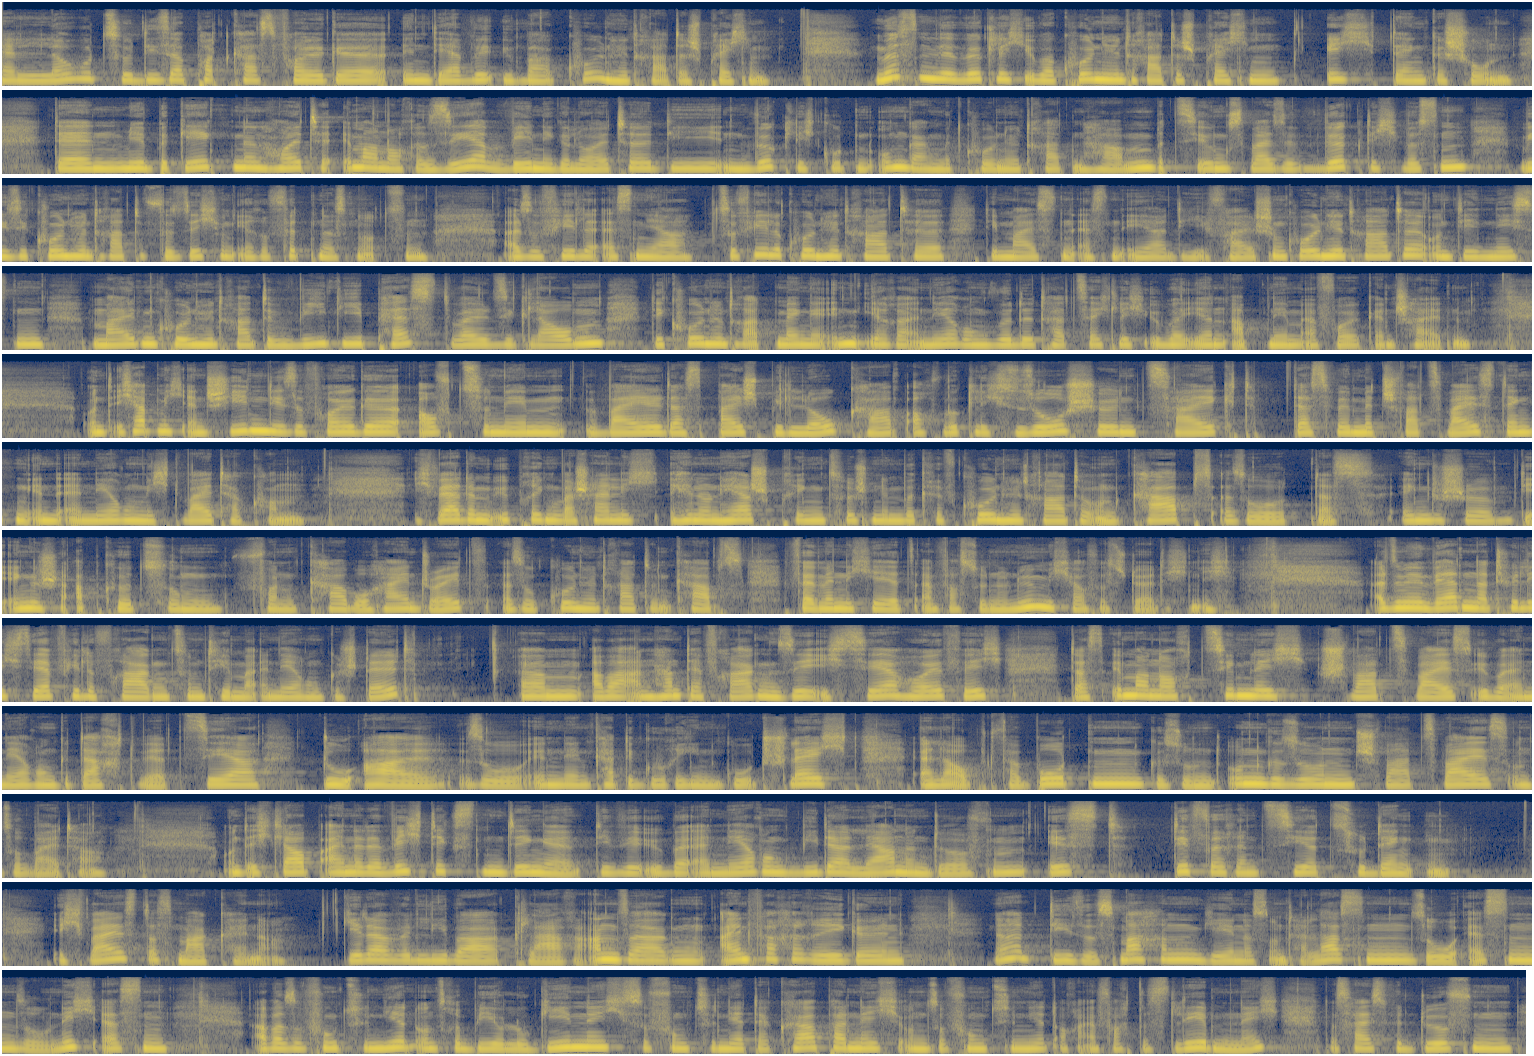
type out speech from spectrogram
Hallo zu dieser Podcast-Folge, in der wir über Kohlenhydrate sprechen. Müssen wir wirklich über Kohlenhydrate sprechen? Ich denke schon. Denn mir begegnen heute immer noch sehr wenige Leute, die einen wirklich guten Umgang mit Kohlenhydraten haben, beziehungsweise wirklich wissen, wie sie Kohlenhydrate für sich und ihre Fitness nutzen. Also viele essen ja zu viele Kohlenhydrate, die meisten essen eher die falschen Kohlenhydrate und die nächsten meiden Kohlenhydrate wie die Pest, weil sie glauben, die Kohlenhydratmenge in ihrer Ernährung würde tatsächlich über ihren Abnehmerfolg entscheiden entscheiden. Und ich habe mich entschieden, diese Folge aufzunehmen, weil das Beispiel Low Carb auch wirklich so schön zeigt, dass wir mit Schwarz-Weiß-Denken in der Ernährung nicht weiterkommen. Ich werde im Übrigen wahrscheinlich hin und her springen zwischen dem Begriff Kohlenhydrate und Carbs, also das englische, die englische Abkürzung von Carbohydrates, also Kohlenhydrate und Carbs, verwende ich hier jetzt einfach synonym. Ich hoffe, es stört dich nicht. Also mir werden natürlich sehr viele Fragen zum Thema Ernährung gestellt. Ähm, aber anhand der Fragen sehe ich sehr häufig, dass immer noch ziemlich schwarz-weiß über Ernährung gedacht wird. Sehr dual, so in den Kategorien gut, schlecht, erlaubt, verboten, gesund, ungesund, schwarz-weiß und so weiter. Und ich glaube, eine der wichtigsten Dinge, die wir über Ernährung wieder lernen dürfen, ist differenziert zu denken. Ich weiß, das mag keiner. Jeder will lieber klare Ansagen, einfache Regeln, Ne, dieses machen, jenes unterlassen, so essen, so nicht essen. Aber so funktioniert unsere Biologie nicht, so funktioniert der Körper nicht und so funktioniert auch einfach das Leben nicht. Das heißt, wir dürfen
